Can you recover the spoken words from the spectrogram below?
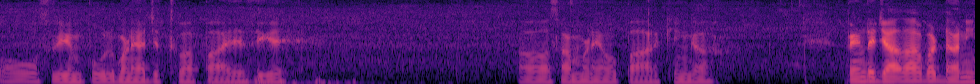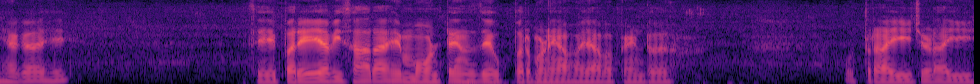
ਉਹ ਸਵਿਮਿੰਗ ਪੂਲ ਬਣਿਆ ਜਿੱਥੋਂ ਆਪਾਂ ਆਏ ਸੀਗੇ। ਆ ਸਾਹਮਣੇ ਉਹ ਪਾਰਕਿੰਗ ਆ। ਪਿੰਡ ਜ਼ਿਆਦਾ ਵੱਡਾ ਨਹੀਂ ਹੈਗਾ ਇਹ। ਤੇ ਪਰ ਇਹ ਆ ਵੀ ਸਾਰਾ ਇਹ ਮਾਊਂਟੇਨਸ ਦੇ ਉੱਪਰ ਬਣਿਆ ਹੋਇਆ ਵਾ ਪਿੰਡ। ਉਤਰਾਈ ਚੜਾਈ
